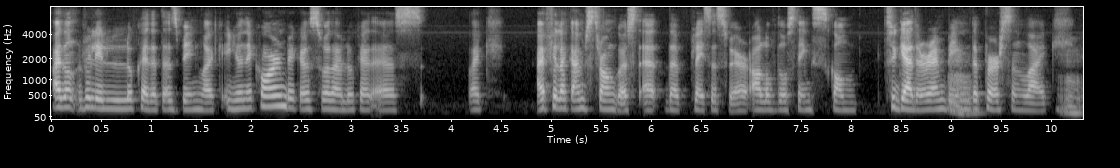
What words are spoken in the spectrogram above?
I don't really look at it as being like a unicorn because what I look at as like I feel like I'm strongest at the places where all of those things come together and being Mm. the person like Mm.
